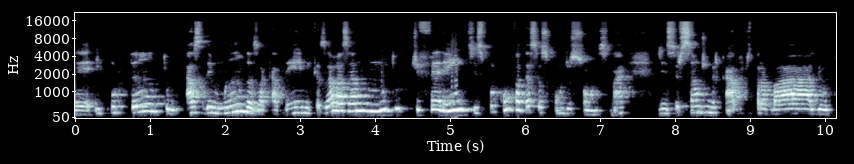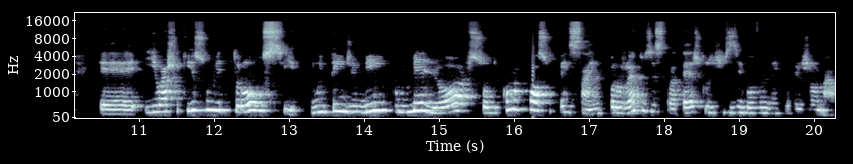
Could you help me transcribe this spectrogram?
É, e, portanto, as demandas acadêmicas, elas eram muito diferentes por conta dessas condições, né, de inserção de mercado de trabalho, é, e eu acho que isso me trouxe um entendimento melhor sobre como eu posso pensar em projetos estratégicos de desenvolvimento regional.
